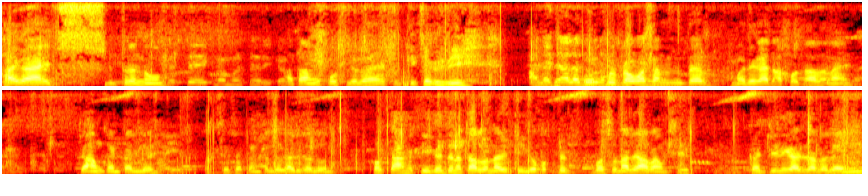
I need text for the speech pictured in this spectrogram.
हाय गायज मित्रांनो एक नंबर आता आम्ही पोचलेलो आहे कृतिकच्या घरी. आला ते आला भरपूर प्रवासानंतरमध्ये काय दाखवता आलं नाही. जाम कंटाळलोय. अक्षरशः कंटाळलो गाडी चालवून. फक्त आम्ही तिघच जण चालवणार आहे. तिघं फक्त बसून आले आरामशीर. कंटिन्यू गाडी चालवली आम्ही.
